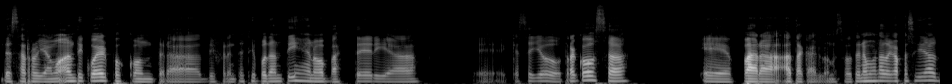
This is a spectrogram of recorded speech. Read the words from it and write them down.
desarrollamos anticuerpos contra diferentes tipos de antígenos, bacterias, eh, qué sé yo, otra cosa, eh, para atacarlo. Nosotros tenemos la capacidad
